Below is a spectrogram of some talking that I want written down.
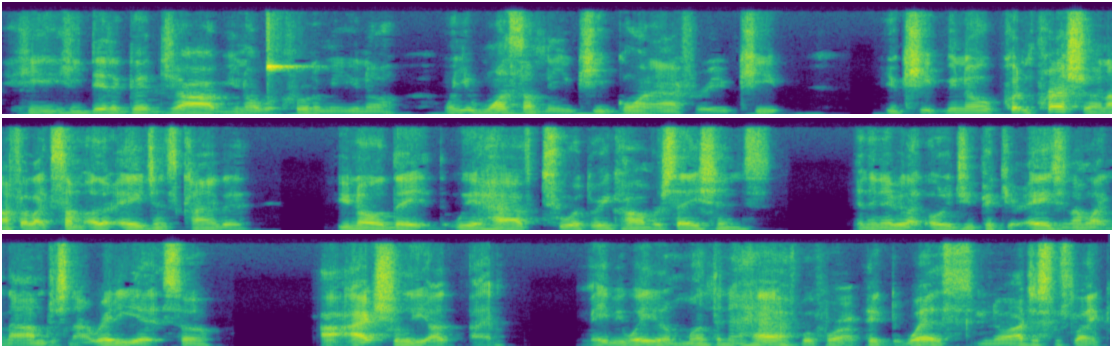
he he did a good job. You know, recruiting me. You know, when you want something, you keep going after it. You keep you keep you know putting pressure. And I feel like some other agents kind of you know, they we have two or three conversations, and then they'd be like, "Oh, did you pick your agent?" I'm like, "Nah, I'm just not ready yet." So I actually I, I maybe waited a month and a half before I picked Wes. You know, I just was like,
